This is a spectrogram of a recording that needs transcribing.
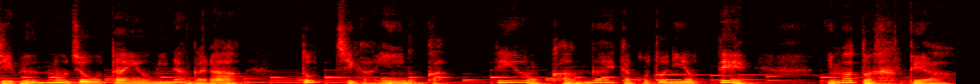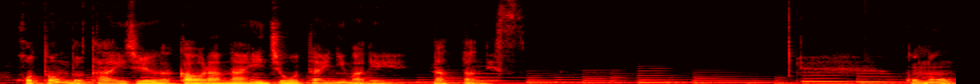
自分の状態を見ながらどっちがいいのかっていうのを考えたことによって、今となってはほとんど体重が変わらない状態にまでなったんです。この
